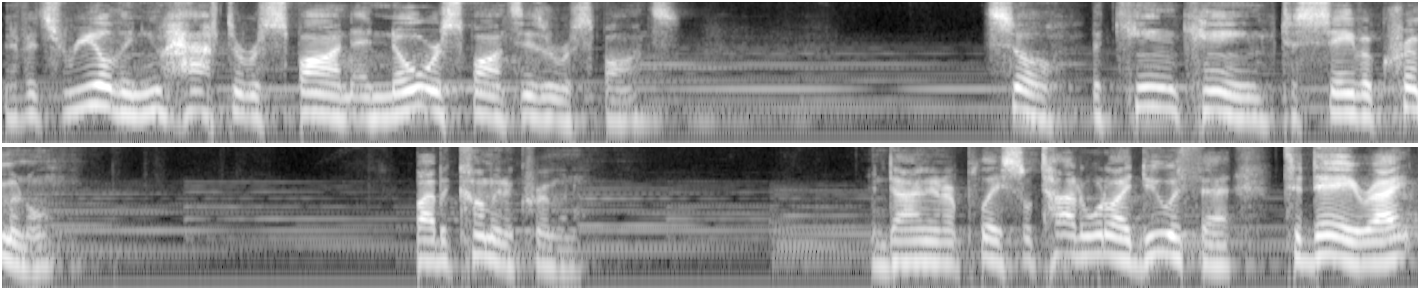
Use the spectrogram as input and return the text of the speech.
And if it's real, then you have to respond, and no response is a response. So the king came to save a criminal by becoming a criminal and dying in our place. So, Todd, what do I do with that? Today, right?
